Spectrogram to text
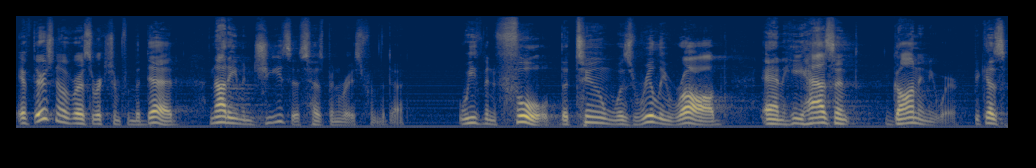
if there's no resurrection from the dead, not even Jesus has been raised from the dead. We've been fooled. The tomb was really robbed, and he hasn't gone anywhere. Because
